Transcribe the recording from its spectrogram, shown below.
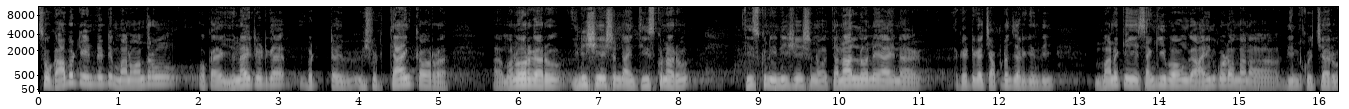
సో కాబట్టి ఏంటంటే మనం అందరం ఒక యునైటెడ్గా but we should thank our Manohar గారు ఇనిషియేషన్ ఆయన తీసుకున్నారు. తీసుకుని ఇనిషియేషన్ తెనాల్లోనే ఆయన గట్టిగా చెప్పడం జరిగింది. మనకి సంఘీభావంగా ఆయన కూడా మన దీనికి వచ్చారు.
